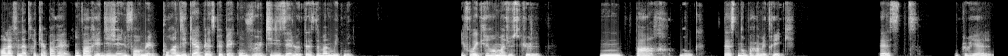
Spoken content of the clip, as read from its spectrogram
Dans la fenêtre qui apparaît, on va rédiger une formule pour indiquer à PSPP qu'on veut utiliser le test de Mann-Whitney. Il faut écrire en majuscule par, donc test non paramétrique, test au pluriel,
